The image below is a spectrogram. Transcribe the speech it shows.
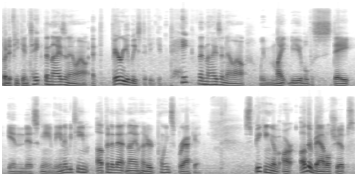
But if he can take the Gneisenau out, at the very least, if he can take the Gneisenau out, we might be able to stay in this game. The enemy team up into that 900 points bracket. Speaking of our other battleships,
